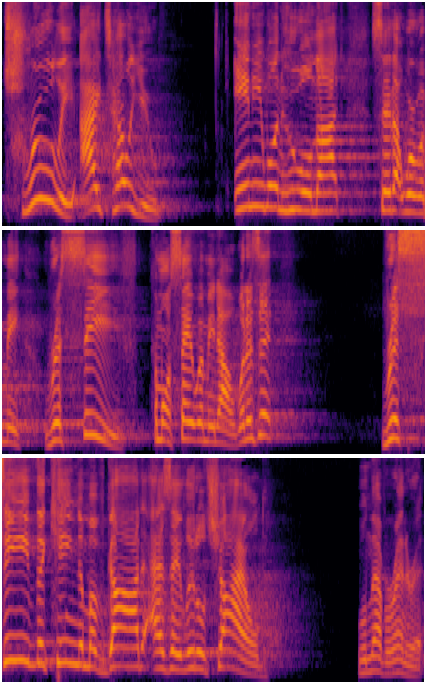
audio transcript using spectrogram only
Truly, I tell you, anyone who will not, say that word with me, receive. Come on, say it with me now. What is it? Receive the kingdom of God as a little child will never enter it.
